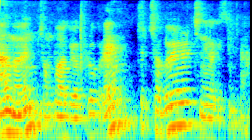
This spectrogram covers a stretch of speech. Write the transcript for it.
다음은 정보화 교육 프로그램 추첨을 진행하겠습니다.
